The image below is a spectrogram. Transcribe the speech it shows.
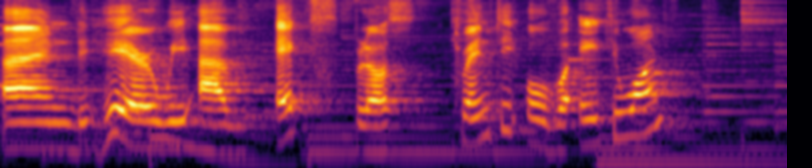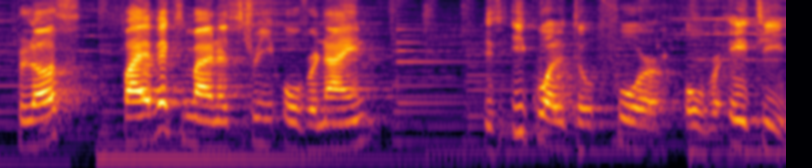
And here we have x plus 20 over 81 plus 5x minus 3 over 9 is equal to 4 over 18.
